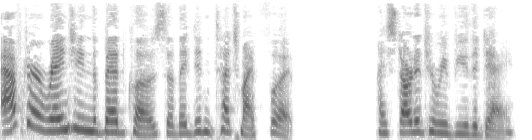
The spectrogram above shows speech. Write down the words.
After arranging the bedclothes so they didn't touch my foot, I started to review the day.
